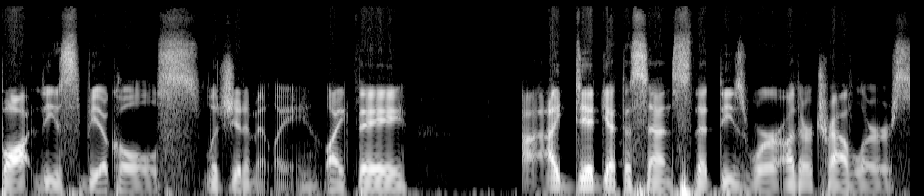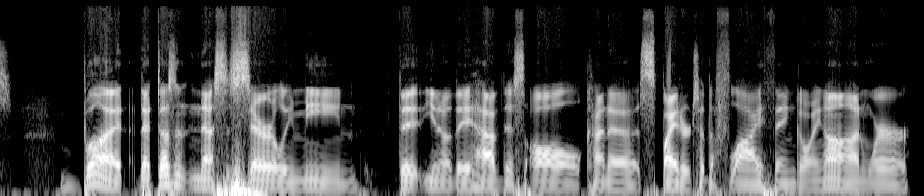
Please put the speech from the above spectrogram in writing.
bought these vehicles legitimately like they I did get the sense that these were other travelers but that doesn't necessarily mean that you know they have this all kind of spider to the fly thing going on where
